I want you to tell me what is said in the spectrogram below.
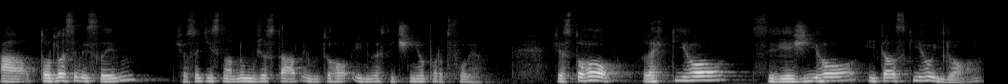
A tohle si myslím, že se ti snadno může stát i u toho investičního portfolia. Že z toho lehkého, svěžího italského jídla,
